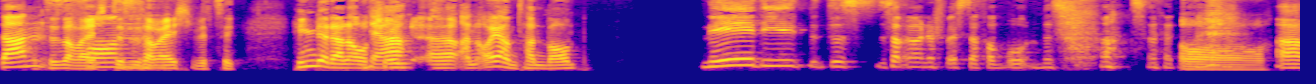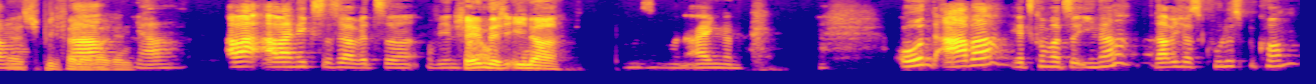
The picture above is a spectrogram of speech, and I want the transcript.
Dann Das ist aber echt, das von- ist aber echt witzig. Hing der dann auch Ja. schön äh, an eurem Tannenbaum? Nee, die, das, das hat mir meine Schwester verboten. Das. Oh, Ähm, ja, Spielverderberin. Ja, ja. Aber, aber nächstes Jahr wird sie auf jeden Fall. Schäm dich. Ina. Meinen eigenen. Und aber, jetzt kommen wir zu Ina. Da habe ich was Cooles bekommen.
